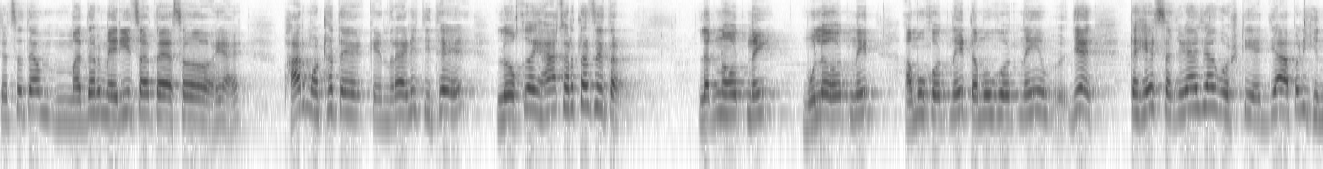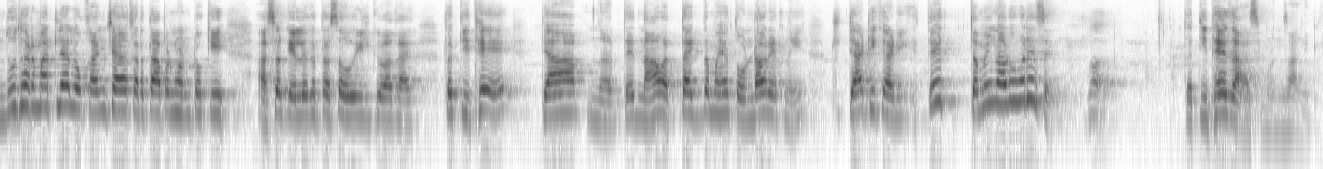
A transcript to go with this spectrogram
त्याचं त्या मदर मेरीचं ते असं हे आहे. फार मोठं ते केंद्र आहे आणि तिथे लोक ह्या करताच येतात. लग्न होत नाही मुलं होत नाहीत अमुक होत नाही तमुक होत नाही. जे तर हे सगळ्या ज्या गोष्टी आहेत ज्या आपण हिंदू धर्मातल्या लोकांच्या करता आपण म्हणतो की असं केलं तर तसं होईल किंवा काय तर तिथे त्या ते नाव आत्ता एकदम माझ्या तोंडावर येत नाही त्या ठिकाणी ते तमिळनाडूमध्येच आहे. तर तिथे जा असं म्हणून सांगितलं.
